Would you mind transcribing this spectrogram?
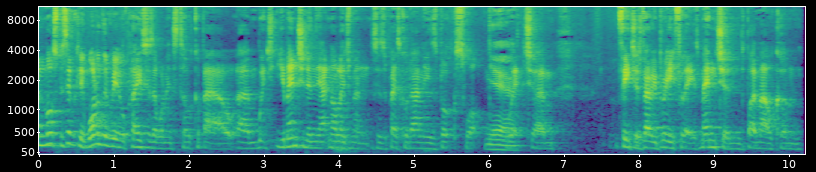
and more specifically, one of the real places I wanted to talk about, um, which you mentioned in the acknowledgements, is a place called Annie's Book Swap, Yeah. which um, features very briefly, is mentioned by Malcolm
